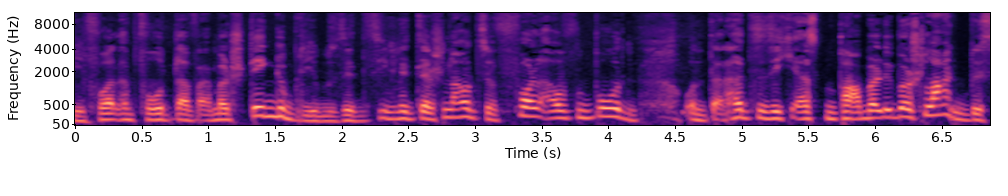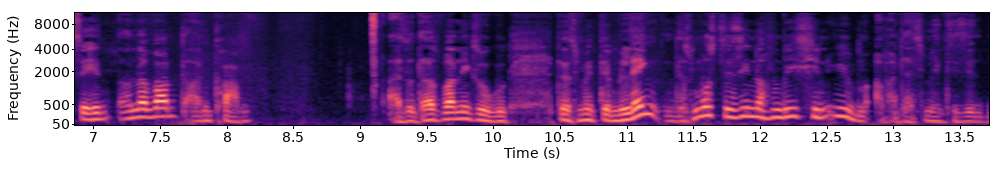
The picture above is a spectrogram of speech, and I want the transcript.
die Vorderpfoten auf einmal stehen geblieben sind. Sie mit der Schnauze voll auf dem Boden. Und dann hat sie sich erst ein paar Mal überschlagen, bis sie hinten an der Wand ankam. Also das war nicht so gut. Das mit dem Lenken, das musste sie noch ein bisschen üben. Aber das mit diesem,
